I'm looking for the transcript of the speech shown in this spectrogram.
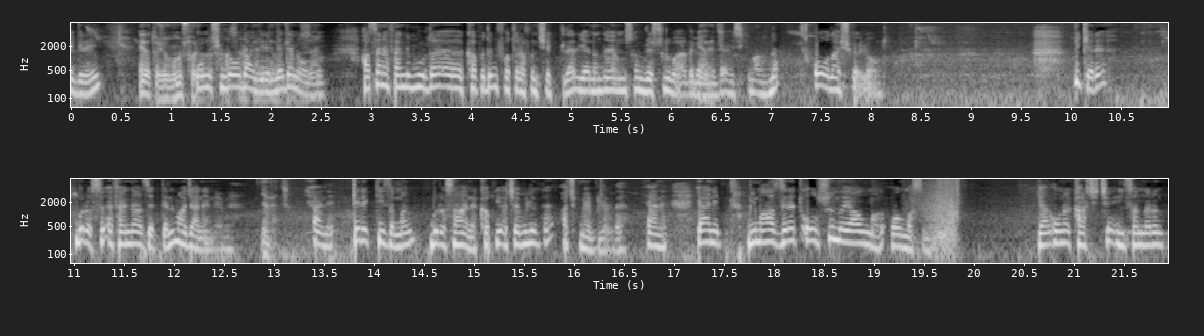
gireyim. Evet hocam onu soruyorlar. Onu şimdi Hasan oradan gireyim. Neden oldu? Hasan Efendi burada e, kapıda bir fotoğrafını çektiler. Yanında yanılmıyorsam Resul vardı galiba eski malında. O olay şöyle oldu. Bir kere burası Efendi Hazretleri'nin Hacane'nin evi. Evet. Yani gerektiği zaman burası hani kapıyı açabilir de açmayabilir de. Yani yani bir mazeret olsun veya olma, olmasın. Yani ona karşı insanların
